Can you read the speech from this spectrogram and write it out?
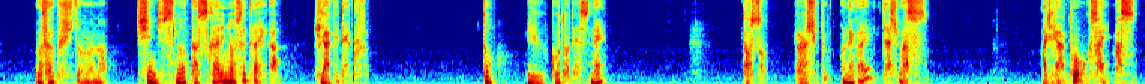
私どもの真実の助かりの世界が開けてくるということですね。どうぞよろしくお願いいたします。ありがとうございます。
